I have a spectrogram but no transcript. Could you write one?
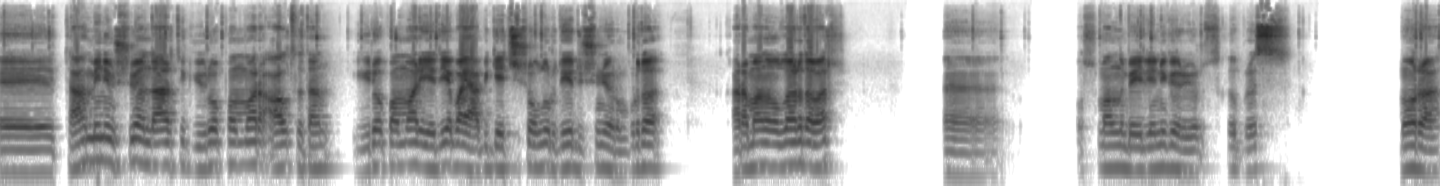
e, tahminim şu yönde artık Europon var 6'dan Europon var 7'ye bayağı bir geçiş olur diye düşünüyorum. Burada Karamanoğulları da var. E, Osmanlı Beyliğini görüyoruz. Kıbrıs. Mora.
